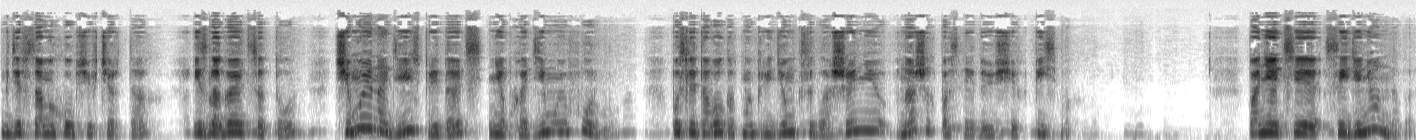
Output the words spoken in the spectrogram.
где в самых общих чертах излагается то, чему я надеюсь придать необходимую форму, после того, как мы придем к соглашению в наших последующих письмах. Понятие «соединенного»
